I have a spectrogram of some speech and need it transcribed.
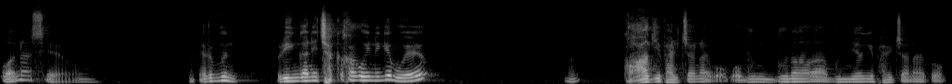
원하세요. 여러분, 우리 인간이 착각하고 있는 게 뭐예요? 어? 과학이 발전하고 뭐 문, 문화가 문명이 발전하고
